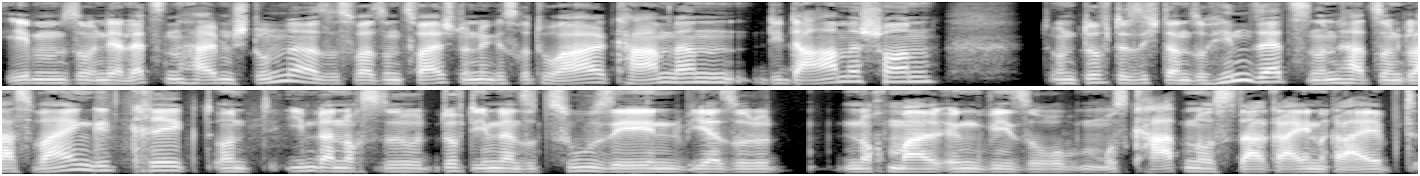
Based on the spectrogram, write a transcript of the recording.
eben so in der letzten halben Stunde, also es war so ein zweistündiges Ritual, kam dann die Dame schon und durfte sich dann so hinsetzen und hat so ein Glas Wein gekriegt und ihm dann noch so, durfte ihm dann so zusehen, wie er so nochmal irgendwie so Muskatnuss da reinreibt,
